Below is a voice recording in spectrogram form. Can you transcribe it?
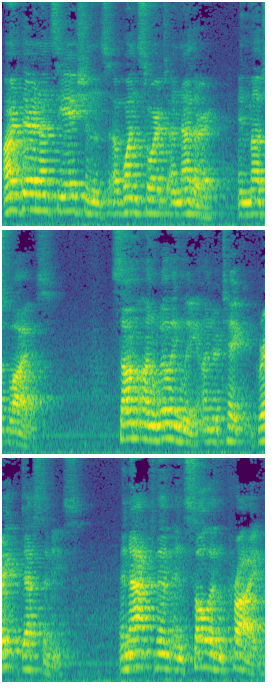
Aren't there annunciations of one sort or another in most lives? Some unwillingly undertake great destinies, enact them in sullen pride,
